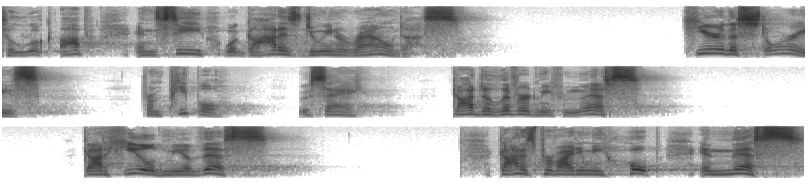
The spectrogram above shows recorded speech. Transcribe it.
to look up and see what God is doing around us. Hear the stories from people who say, God delivered me from this. God healed me of this. God is providing me hope in this.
